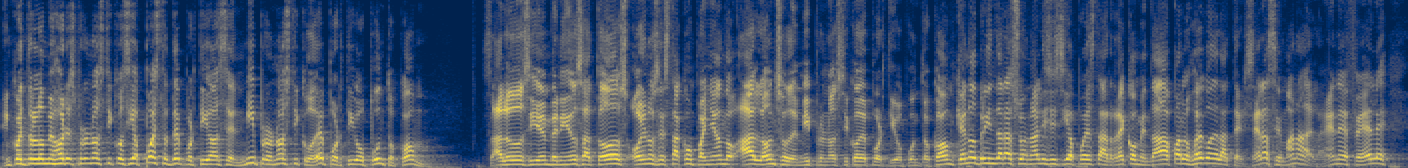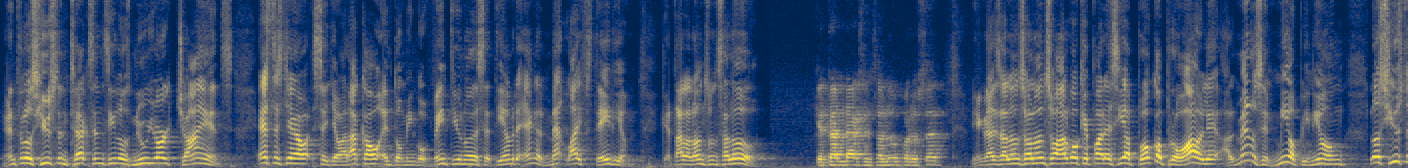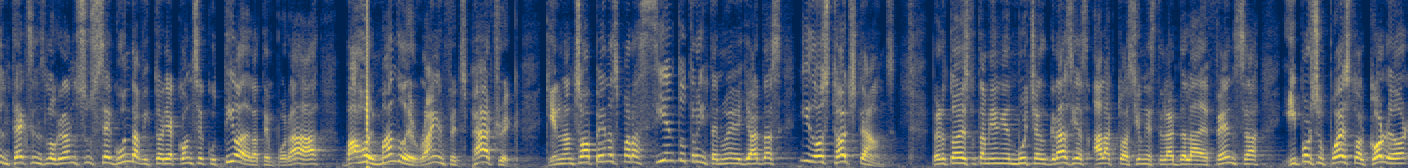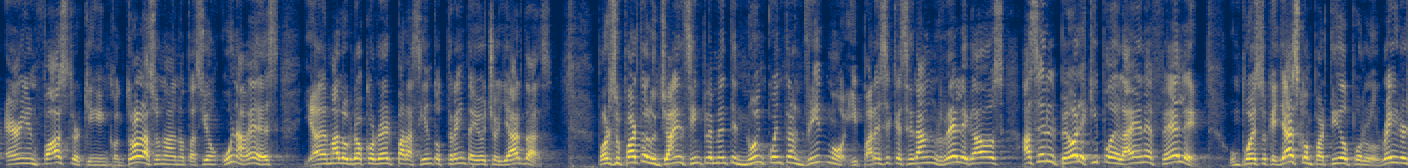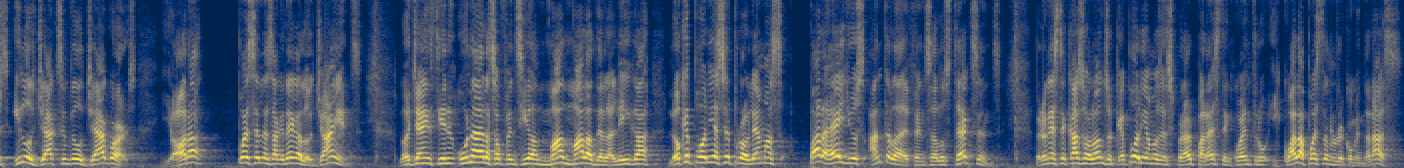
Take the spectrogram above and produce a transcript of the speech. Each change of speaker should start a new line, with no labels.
Encuentra los mejores pronósticos y apuestas deportivas en mipronosticodeportivo.com. Saludos y bienvenidos a todos. Hoy nos está acompañando Alonso de mipronosticodeportivo.com que nos brindará su análisis y apuesta recomendada para el juego de la tercera semana de la NFL entre los Houston Texans y los New York Giants. Este se llevará a cabo el domingo 21 de septiembre en el MetLife Stadium. ¿Qué tal Alonso? Un saludo.
¿Qué tal, Dax? Un saludo para usted.
Bien, gracias, Alonso. Alonso, algo que parecía poco probable, al menos en mi opinión, los Houston Texans lograron su segunda victoria consecutiva de la temporada bajo el mando de Ryan Fitzpatrick, quien lanzó apenas para 139 yardas y dos touchdowns. Pero todo esto también es muchas gracias a la actuación estelar de la defensa y, por supuesto, al corredor Arian Foster, quien encontró la zona de anotación una vez y además logró correr para 138 yardas. Por su parte, los Giants simplemente no encuentran ritmo y parece que serán relegados a ser el peor equipo de la NFL, un puesto que ya es compartido por los Raiders y los Jacksonville Jaguars. Y ahora, pues se les agrega a los Giants. Los Giants tienen una de las ofensivas más malas de la liga, lo que podría ser problemas para ellos ante la defensa de los Texans. Pero en este caso, Alonso, ¿qué podríamos esperar para este encuentro y cuál apuesta nos recomendarás?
